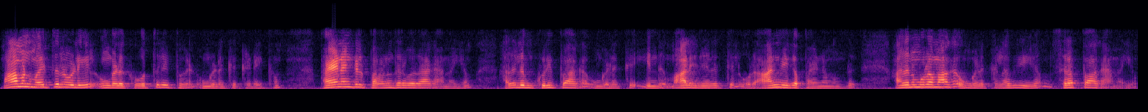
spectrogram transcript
மாமன் மைத்திரன் வழியில் உங்களுக்கு ஒத்துழைப்புகள் உங்களுக்கு கிடைக்கும். பயணங்கள் பலன் தருவதாக அமையும். அதிலும் குறிப்பாக உங்களுக்கு இன்று மாலை நேரத்தில் ஒரு ஆன்மீக பயணம் உண்டு. அதன் மூலமாக உங்களுக்கு லவ்யம் சிறப்பாக அமையும்.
